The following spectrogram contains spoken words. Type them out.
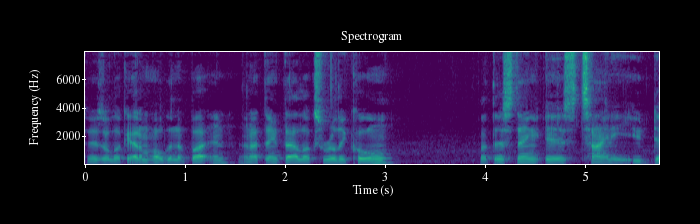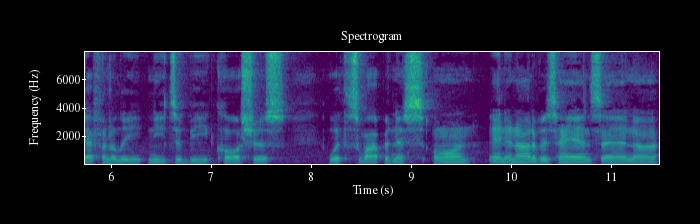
There's a look at him holding the button. And I think that looks really cool. But this thing is tiny. You definitely need to be cautious with swapping this on in and out of his hands and uh,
